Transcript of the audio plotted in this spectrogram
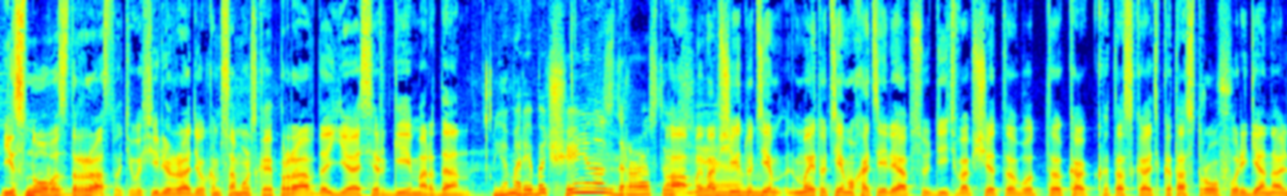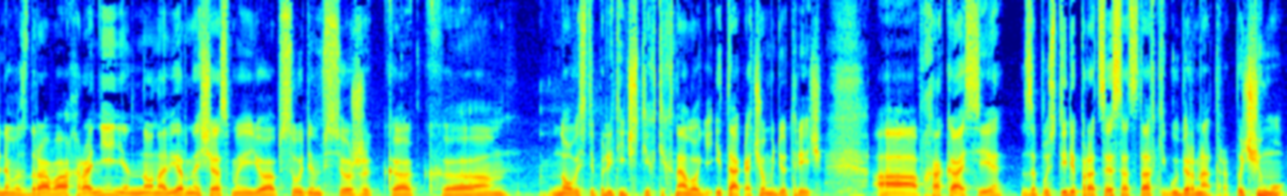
И снова здравствуйте! В эфире радио «Комсомольская правда». Я Сергей Мордан. Я Мария Баченина. Здравствуйте. А, мы вообще эту тему, мы эту тему хотели обсудить вообще-то вот э, как, так сказать, катастрофу регионального здравоохранения, но, наверное, сейчас мы ее обсудим все же как э, новости политических технологий. Итак, о чем идет речь? А в Хакасии запустили процесс отставки губернатора. Почему?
